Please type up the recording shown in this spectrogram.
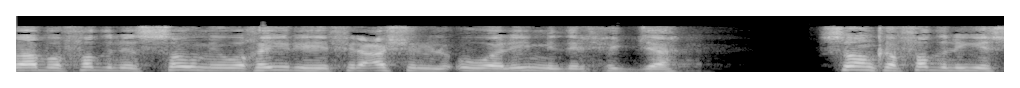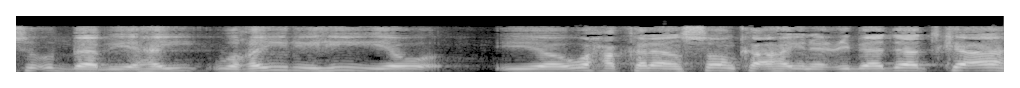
baabu fadli asawmi waghayrihi fi alcashri aluwali min dilxija soonka fadligiisu u baab yahay waghayrihi iyo waxa kale aan soonka ahayne cibaadaadka ah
